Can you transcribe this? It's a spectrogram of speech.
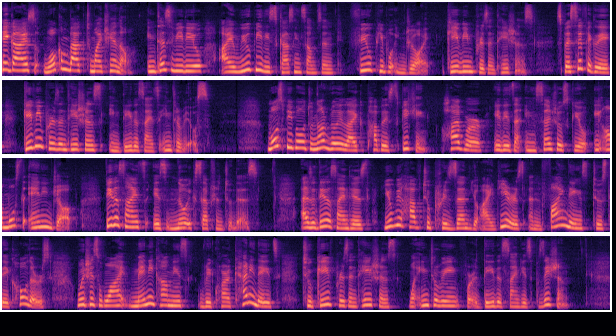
Hey guys, welcome back to my channel. In this video, I will be discussing something few people enjoy, giving presentations. Specifically, giving presentations in data science interviews. Most people do not really like public speaking. However, it is an essential skill in almost any job. Data science is no exception to this. As a data scientist, you will have to present your ideas and findings to stakeholders, which is why many companies require candidates to give presentations when interviewing for a data scientist position.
